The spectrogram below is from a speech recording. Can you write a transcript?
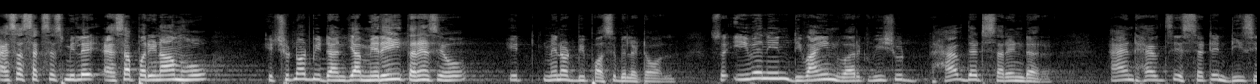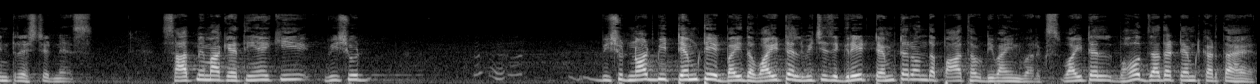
ऐसा सक्सेस मिले, ऐसा परिणाम हो। It should not be done या मेरे ही तरह से हो। It may not be possible at all so even in divine work we should have that surrender and have this certain disinterestedness साथ में माँ कहती हैं कि we should we should not be tempted by the vital which is a great tempter on the path of divine work vital बहुत ज़्यादा टेम्प्ट करता है।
